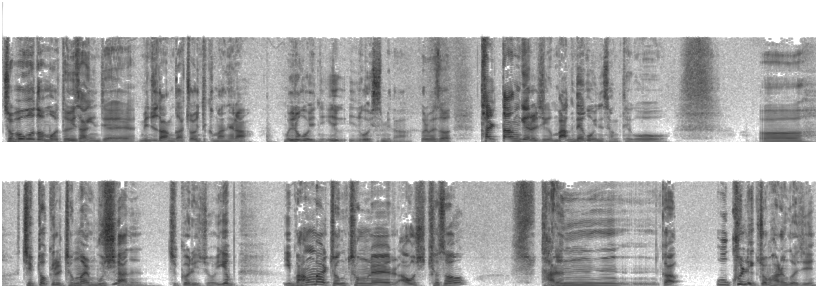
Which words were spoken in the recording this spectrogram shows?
저보고도 뭐 더 이상 이제 민주당과 조인트 그만해라 뭐 이러고 있, 이러고 있습니다. 그러면서 탈당계를 지금 막 내고 있는 상태고 어 집토끼를 정말 무시하는 짓거리죠. 이게 이 막말 정청래를 아웃시켜서 다른 그러니까 우클릭 좀 하는 거지.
